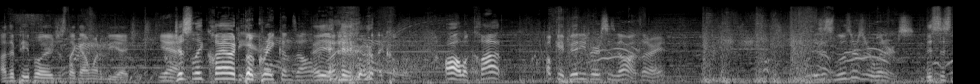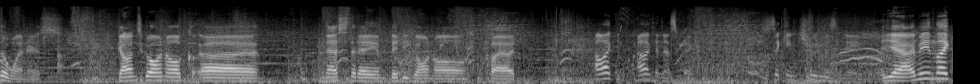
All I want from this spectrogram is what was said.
Other people are just like I want to be edgy. Yeah. Just like Cloud here. The Great Gonzales. Yeah. What they call him. oh, well, Cloud. Okay, Biddy versus Gons. All right. Is this losers or winners? This is the winners. Gon's going all uh, Ness today, and Biddy going all Cloud. I like I like the Ness pick. Sticking true to his name. Yeah, I mean like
